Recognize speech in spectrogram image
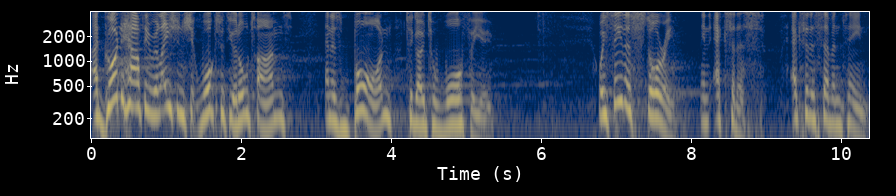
A good, healthy relationship walks with you at all times and is born to go to war for you. We see this story in Exodus, Exodus 17.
